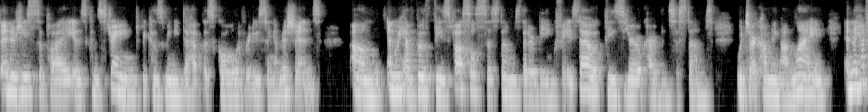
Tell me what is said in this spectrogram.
The energy supply is constrained because we need to have this goal of reducing emissions. Um, and we have both these fossil systems that are being phased out, these zero carbon systems, which are coming online, and they have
